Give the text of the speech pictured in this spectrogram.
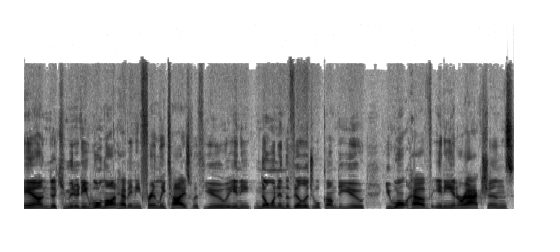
and the community will not have any friendly ties with you. Any, no one in the village will come to you. You won't have any interactions,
